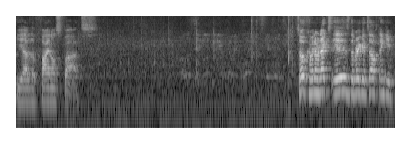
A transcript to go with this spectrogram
You have the final spots. So coming up next is the break itself. Thank you.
